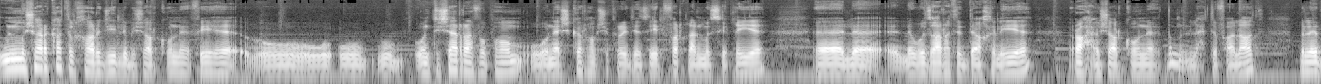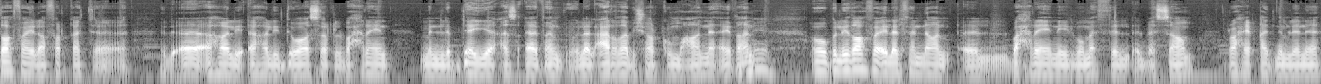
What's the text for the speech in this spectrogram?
من المشاركات الخارجية اللي بيشاركونا فيها ونتشرف بهم ونشكرهم شكر جزيل الفرقة الموسيقية لوزارة الداخلية راح يشاركونا ضمن الاحتفالات بالإضافة إلى فرقة اهالي أهالي الدواسر البحرين من البديه أيضا للعرضة بيشاركون معنا أيضا. وبالإضافة إلى الفنان البحريني الممثل البسام راح يقدم لنا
